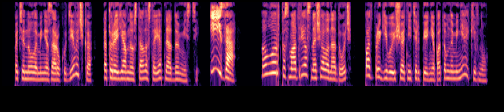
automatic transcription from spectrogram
— потянула меня за руку девочка, которая явно устала стоять на одном месте. «Иза!» Лорд посмотрел сначала на дочь, подпрыгивающую от нетерпения, потом на меня и кивнул.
